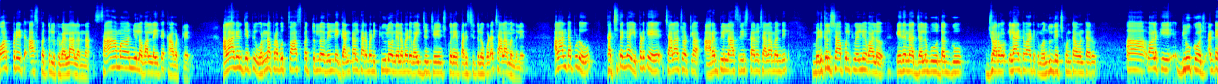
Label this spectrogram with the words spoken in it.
కార్పొరేట్ ఆసుపత్రులకు వెళ్ళాలన్నా సామాన్యుల వల్ల అయితే కావట్లేదు. అలాగని చెప్పి ఉన్న ప్రభుత్వ ఆసుపత్రుల్లో వెళ్ళి గంటల తరబడి క్యూలో నిలబడి వైద్యం చేయించుకునే పరిస్థితిలో కూడా చాలామంది లేరు. అలాంటప్పుడు ఖచ్చితంగా ఇప్పటికే చాలా చోట్ల ఆర్ఎంపీలను ఆశ్రయిస్తారు చాలామంది. మెడికల్ షాపులకి వెళ్ళి వాళ్ళు ఏదైనా జలుబు దగ్గు జ్వరం ఇలాంటి వాటికి మందులు తెచ్చుకుంటూ ఉంటారు. వాళ్ళకి గ్లూకోజ్ అంటే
